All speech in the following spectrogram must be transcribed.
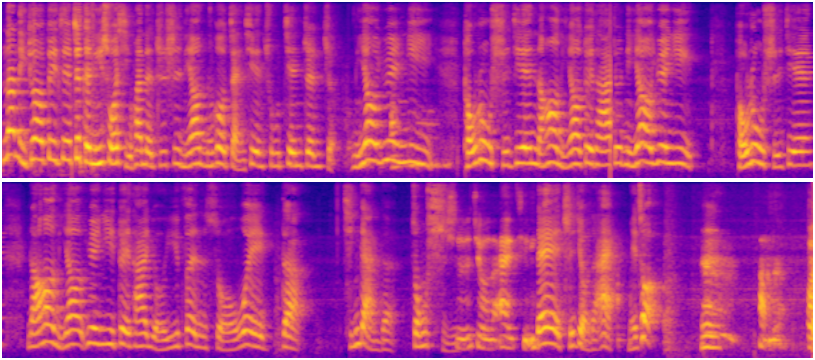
那你就要对这这个你所喜欢的知识，你要能够展现出坚贞者，你要愿意投入时间，然后你要对他，就你要愿意投入时间，然后你要愿意对他有一份所谓的情感的忠实，持久的爱情。对，持久的爱，没错。嗯，好的，我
